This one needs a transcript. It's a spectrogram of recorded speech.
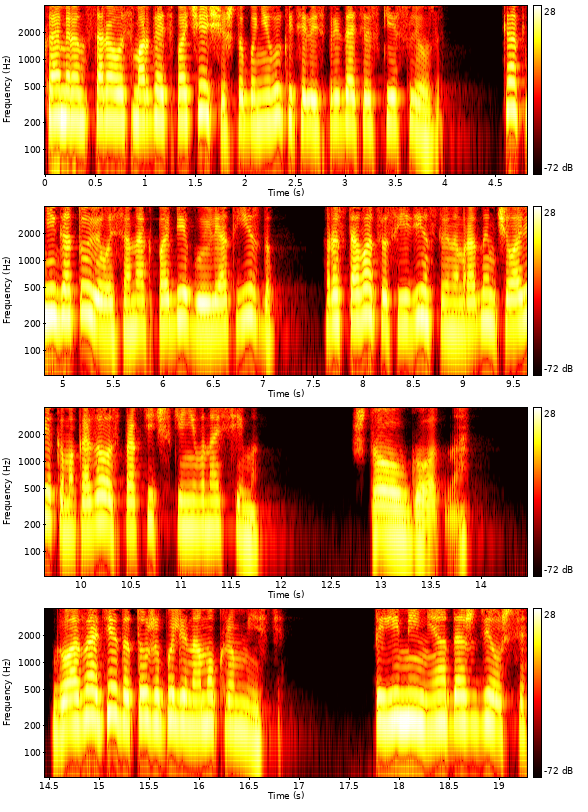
Камерон старалась моргать почаще, чтобы не выкатились предательские слезы. Как ни готовилась она к побегу или отъезду, расставаться с единственным родным человеком оказалось практически невыносимо. «Что угодно». Глаза деда тоже были на мокром месте. «Ты меня дождешься».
